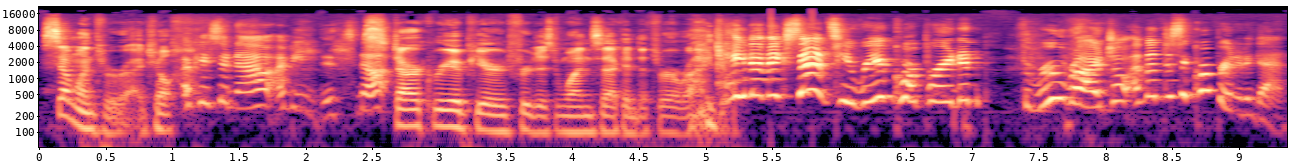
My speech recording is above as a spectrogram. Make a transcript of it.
someone threw Rygel." okay, so now I mean, it's not. Stark reappeared for just one second to throw Rygel. Hey, that makes sense. He reincorporated through Rygel and then disincorporated again.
